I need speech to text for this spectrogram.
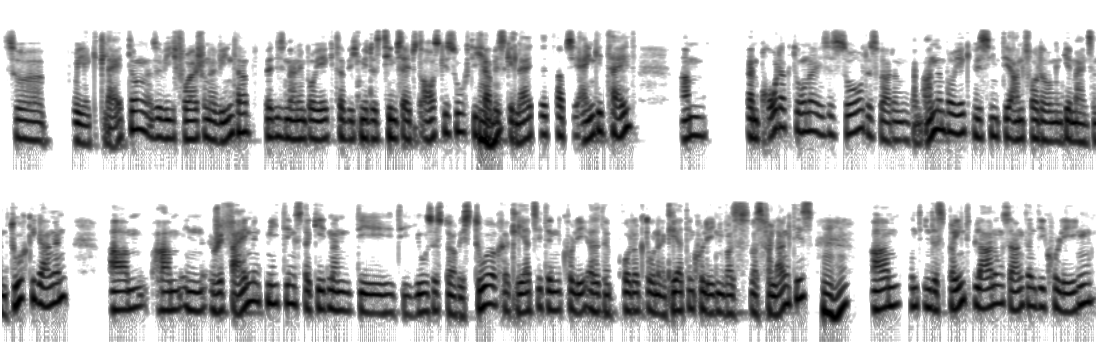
zur Projektleitung. Also wie ich vorher schon erwähnt habe, bei diesem einen Projekt habe ich mir das Team selbst ausgesucht. Ich mhm. habe es geleitet, habe sie eingeteilt. Ähm, beim Product Owner ist es so, das war dann beim anderen Projekt, wir sind die Anforderungen gemeinsam durchgegangen ähm, haben in Refinement-Meetings, da geht man die, die User-Stories durch, erklärt sie den Kollegen, also der Product Owner erklärt den Kollegen, was, was verlangt ist. Mhm. Ähm, und in der Sprintplanung sagen dann die Kollegen,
